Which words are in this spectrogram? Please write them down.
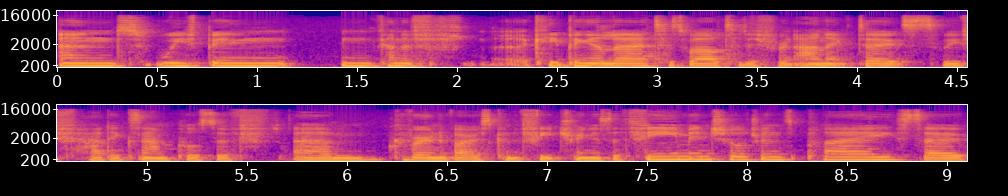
and we've been kind of keeping alert as well to different anecdotes. We've had examples of um, coronavirus kind of featuring as a theme in children's play. So,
